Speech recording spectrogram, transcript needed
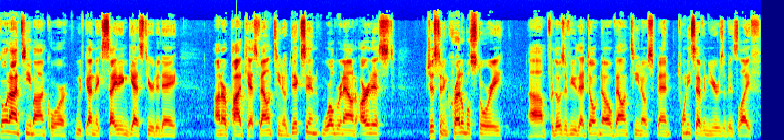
Going on, Team OnCore? We've got an exciting guest here today on our podcast Valentino Dixon, world renowned artist. Just an incredible story. Um, for those of you that don't know, Valentino spent 27 years of his life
